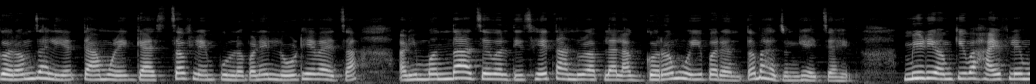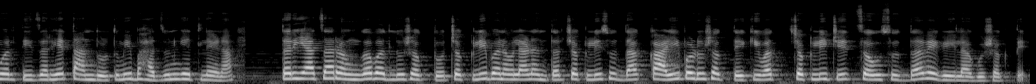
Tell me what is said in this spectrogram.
गरम झाली आहे त्यामुळे गॅसचा फ्लेम पूर्णपणे लो ठेवायचा आणि मंद आचेवरतीच हे तांदूळ आपल्याला गरम होईपर्यंत भाजून घ्यायचे आहेत. मीडियम किंवा हाय फ्लेमवरती जर हे तांदूळ तुम्ही भाजून घेतले ना तर याचा रंग बदलू शकतो. चकली बनवल्यानंतर चकलीसुद्धा काळी पडू शकते किंवा चकलीची चवसुद्धा वेगळी लागू शकते.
